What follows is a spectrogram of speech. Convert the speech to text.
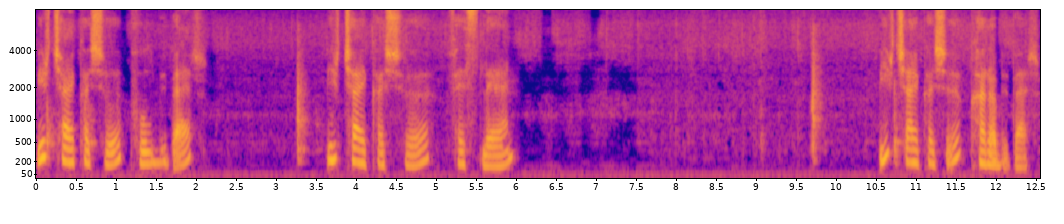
Bir çay kaşığı pul biber. Bir çay kaşığı fesleğen. Bir çay kaşığı karabiber.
